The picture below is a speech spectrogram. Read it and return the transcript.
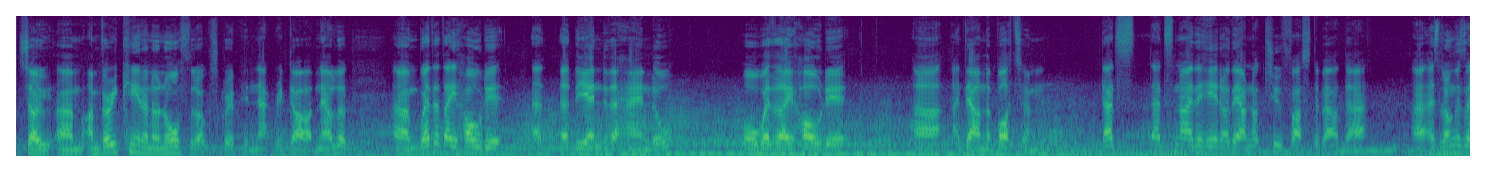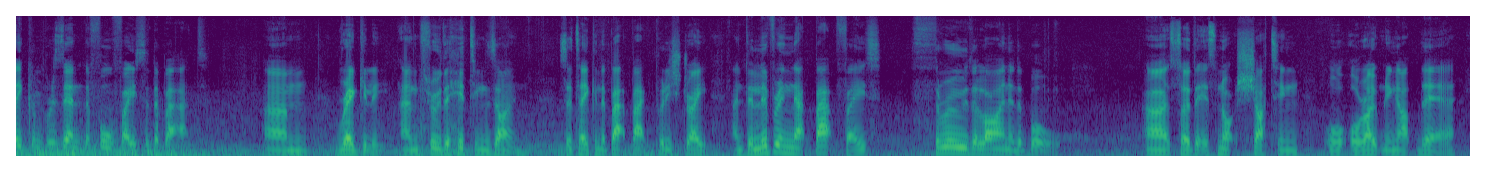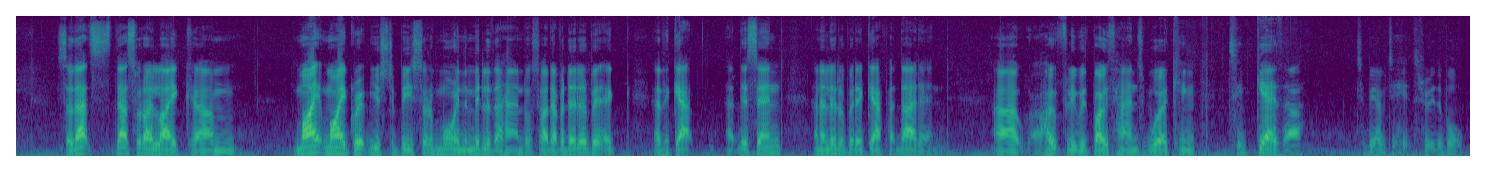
So um, I'm very keen on an orthodox grip in that regard. Now look, um, whether they hold it at, at, the end of the handle or whether they hold it uh, down the bottom, that's, that's neither here nor there. I'm not too fussed about that, uh, as long as they can present the full face of the bat um, regularly and through the hitting zone. So taking the bat back pretty straight and delivering that bat face through the line of the ball uh, so that it's not shutting or, or, opening up there. So that's, that's what I like. Um, my, my grip used to be sort of more in the middle of the handle, so I'd have a little bit of a gap at this end and a little bit of gap at that end. Uh, hopefully with both hands working together to be able to hit through the ball.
